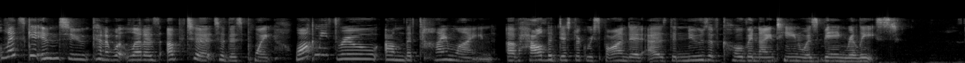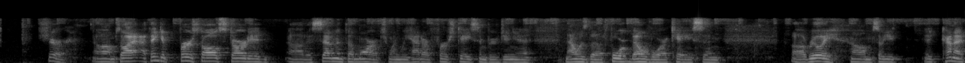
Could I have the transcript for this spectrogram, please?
let's get into kind of what led us up to, to this point. Walk me through um, the timeline of how the district responded as the news of COVID 19 was being released. Sure. Um, so I, I, think it first all started uh, the 7th of March when we had our first case in Virginia. And that was the Fort Belvoir case. And uh, really, um, so you it kind of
